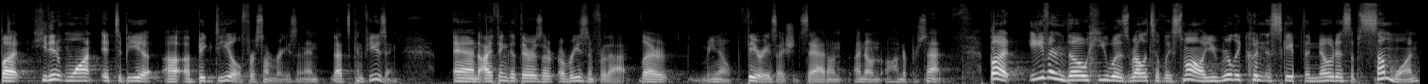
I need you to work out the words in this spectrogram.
but he didn't want it to be a, a, a big deal for some reason, and that's confusing. And I think that there's a, a, reason for that. There, you know, theories, I should say. I don't, I don't 100%. But even though he was relatively small, you really couldn't escape the notice of someone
